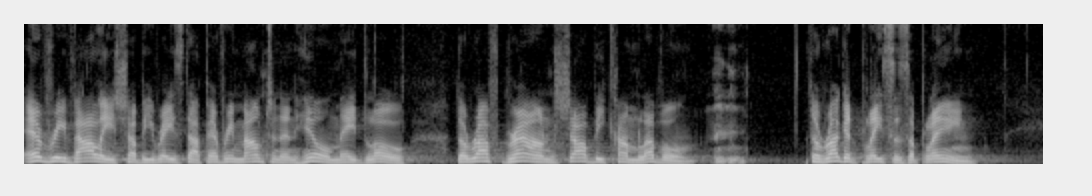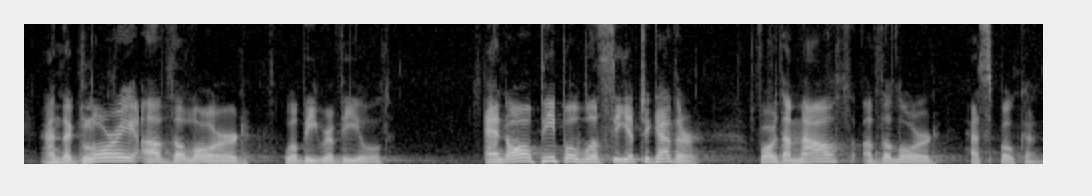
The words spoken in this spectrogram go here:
Every valley shall be raised up, every mountain and hill made low. The rough ground shall become level, the rugged places a plain, and the glory of the Lord will be revealed. And all people will see it together, for the mouth of the Lord has spoken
